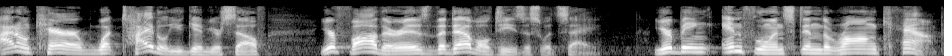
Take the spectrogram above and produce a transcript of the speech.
I don't care what title you give yourself. Your father is the devil, Jesus would say you're being influenced in the wrong camp.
